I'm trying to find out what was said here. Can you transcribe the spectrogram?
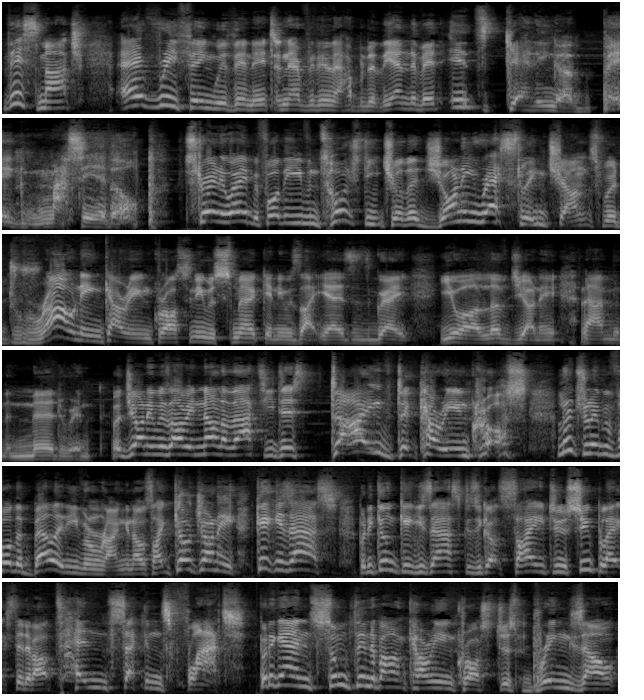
This match, everything within it and everything that happened at the end of it, it's getting a big, massive up. Straight away, before they even touched each other, Johnny Wrestling chants were drowning Karrion Kross and he was smirking. He was like, Yeah, this is great. You all love Johnny, and I'm gonna murder him. But Johnny was having none of that. He just dived at Karrion Kross literally before the bell had even rang, and I was like, Go, Johnny, kick his ass! But he couldn't kick his ass because he got Saito suplexed at about 10 seconds flat. But again, something about Karrion Kross just brings out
